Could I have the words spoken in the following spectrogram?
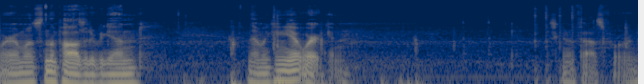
We're almost in the positive again. Then we can get working. Just gonna fast forward.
